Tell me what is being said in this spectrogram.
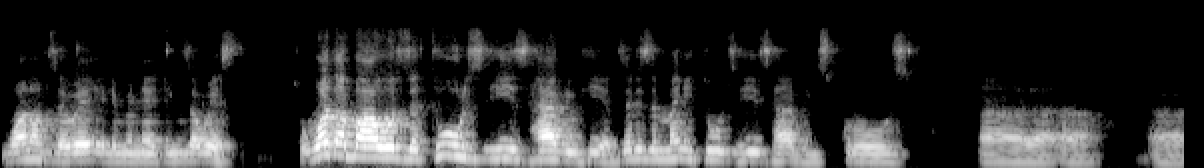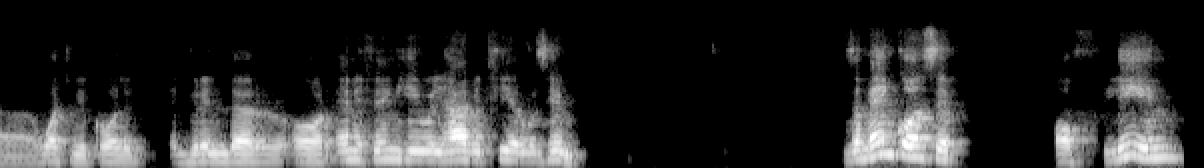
one of the way eliminating the waste. So what about the tools he is having here? There is many tools he is having, screws, uh, uh, uh, what we call it, a grinder or anything, he will have it here with him. The main concept of lean,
